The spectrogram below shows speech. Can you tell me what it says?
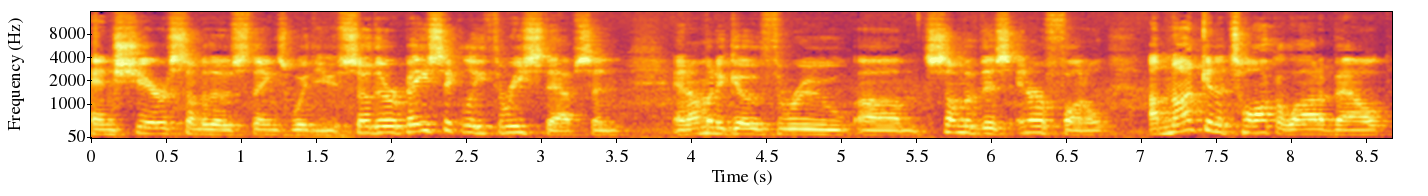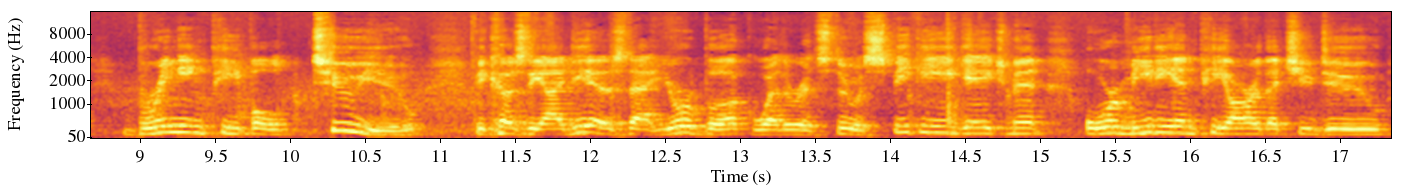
and share some of those things with you. So there are basically three steps, and, and I'm going to go through um, some of this inner funnel. I'm not going to talk a lot about bringing people to you because the idea is that your book, whether it's through a speaking engagement or media and PR that you do,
